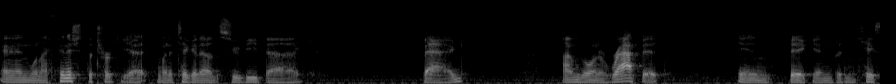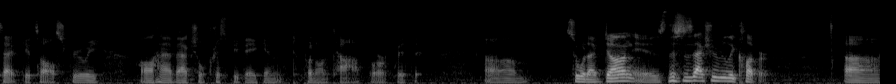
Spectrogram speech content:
And when I finish the turkey, I'm going to take it out of the sous vide bag. Bag. I'm going to wrap it in bacon, but in case that gets all screwy, I'll have actual crispy bacon to put on top or with it. Um, so what I've done is, this is actually really clever. Uh,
